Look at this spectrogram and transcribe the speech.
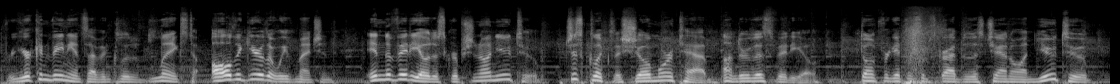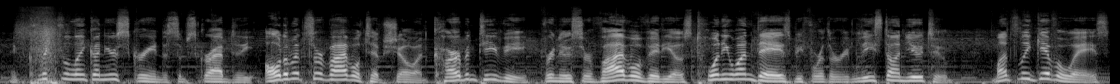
For your convenience, I've included links to all the gear that we've mentioned in the video description on YouTube. Just click the Show More tab under this video. Don't forget to subscribe to this channel on YouTube and click the link on your screen to subscribe to the Ultimate Survival Tips Show on Carbon TV for new survival videos 21 days before they're released on YouTube monthly giveaways,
